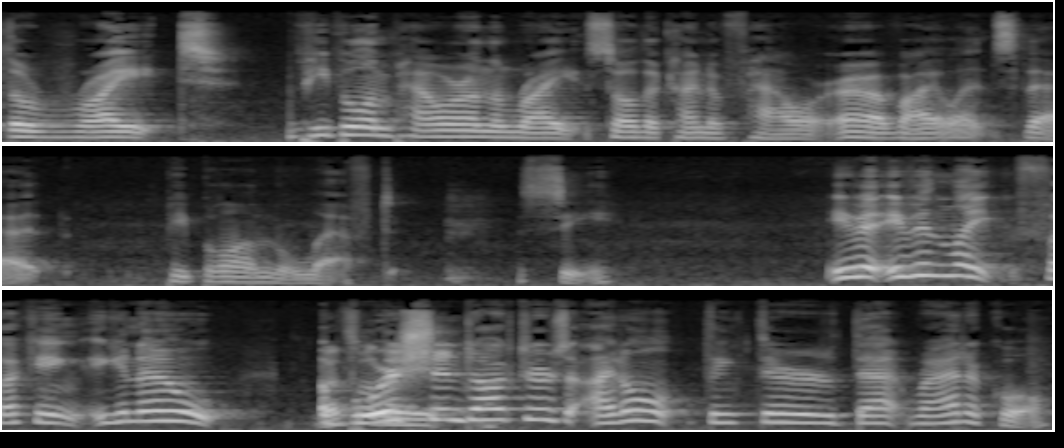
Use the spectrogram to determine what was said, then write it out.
the right the people in power on the right saw the kind of power uh, violence that people on the left see. Even even like fucking you know That's what they- abortion doctors. I don't think they're that radical.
